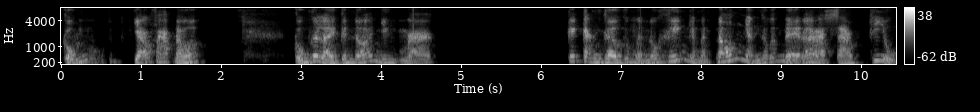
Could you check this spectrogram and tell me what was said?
cũng giáo pháp đó, cũng cái lời kinh đó, nhưng mà cái căn cơ của mình nó khiến cho mình đón nhận cái vấn đề đó ra sao? Thí dụ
